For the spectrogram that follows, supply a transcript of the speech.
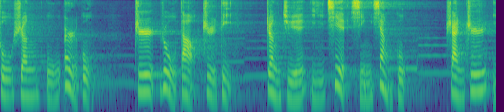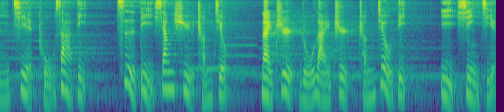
出生无二故；知入道至地，正觉一切形象故；善知一切菩萨地，次第相续成就，乃至如来智成就地，以性解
